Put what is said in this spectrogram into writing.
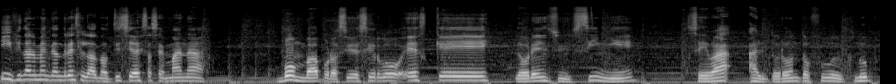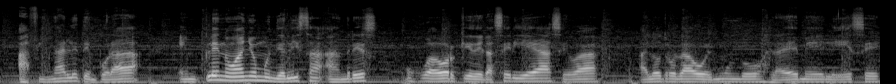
Y finalmente Andrés, la noticia de esta semana bomba, por así decirlo, es que Lorenzo Insigne se va al Toronto Fútbol Club a final de temporada en pleno año mundialista Andrés, un jugador que de la Serie A se va al otro lado del mundo, la MLS,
